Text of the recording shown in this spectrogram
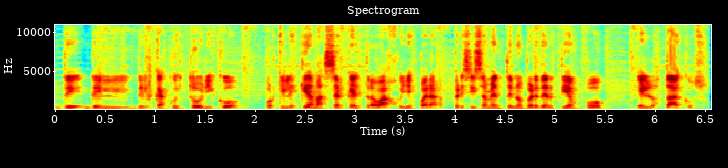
del, del, casco histórico, porque les queda más cerca el trabajo y es para precisamente no perder tiempo en los tacos.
